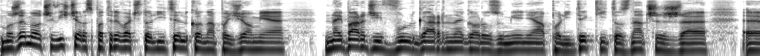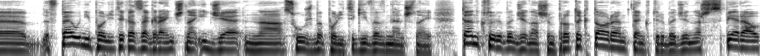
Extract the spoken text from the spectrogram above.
możemy oczywiście rozpatrywać to li tylko na poziomie najbardziej wulgarnego rozumienia polityki, to znaczy, że e, w pełni polityka zagraniczna idzie na służbę polityki wewnętrznej. Ten, który będzie naszym protektorem, ten, który będzie nas wspierał,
